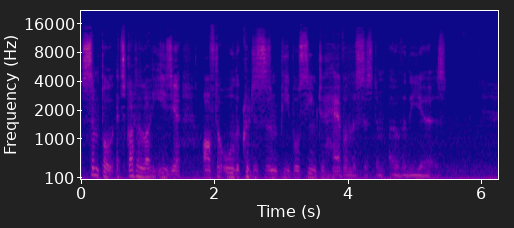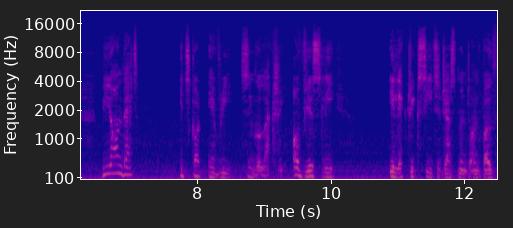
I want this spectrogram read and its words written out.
Simple. It's got a lot easier after all the criticism people seem to have on the system over the years. Beyond that, it's got every single luxury. Obviously, electric seat adjustment on both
